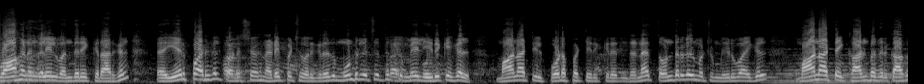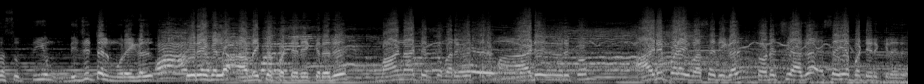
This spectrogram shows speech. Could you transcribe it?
வாகனங்களில் வந்திருக்கிறார்கள். ஏற்பாடுகள் தொடர்ச்சியாக நடைபெற்று வருகிறது. மூன்று லட்சத்திற்கு மேல் இருக்கைகள் மாநாட்டில் போடப்பட்டிருக்கின்றன. தொண்டர்கள் மற்றும் நிர்வாகிகள் மாநாட்டை காண்பதற்காக சுத்தியும் டிஜிட்டல் முறைகள் திரைகள் அமைக்கப்பட்டிருக்கிறது. மாநாட்டிற்கு வருகை தரும் அனைவருக்கும் அடிப்படை வசதிகள் தொடர்ச்சியாக செய்யப்பட்டிருக்கிறது.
